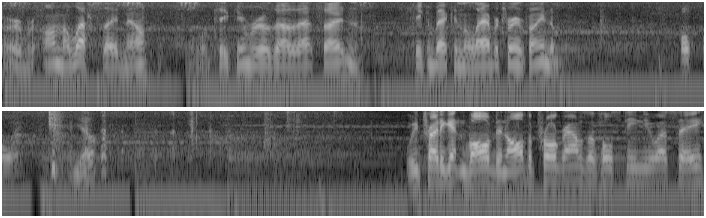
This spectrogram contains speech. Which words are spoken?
We're on the left side now. So we'll take the embryos out of that side and take them back in the laboratory and find them hopefully. Yep. we try to get involved in all the programs with Holstein USA.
